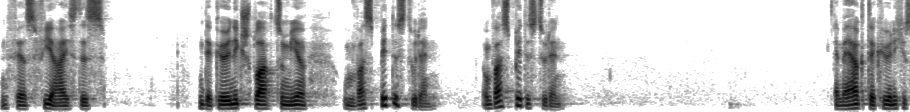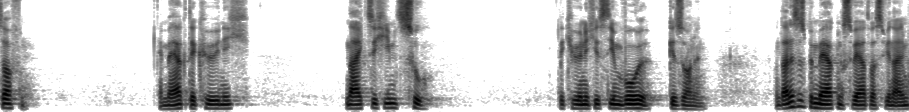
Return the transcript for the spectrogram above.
In Vers 4 heißt es, der König sprach zu mir, um was bittest du denn? Um was bittest du denn? Er merkt, der König ist offen. Er merkt, der König neigt sich ihm zu. Der König ist ihm wohlgesonnen. Und dann ist es bemerkenswert, was wir in einem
